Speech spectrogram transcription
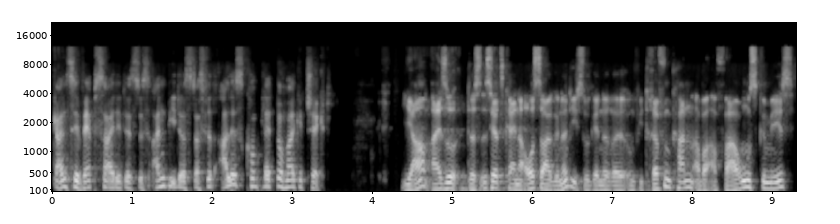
ganze Webseite des, des Anbieters, das wird alles komplett nochmal gecheckt. Ja, also das ist jetzt keine Aussage, ne, die ich so generell irgendwie treffen kann, aber erfahrungsgemäß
